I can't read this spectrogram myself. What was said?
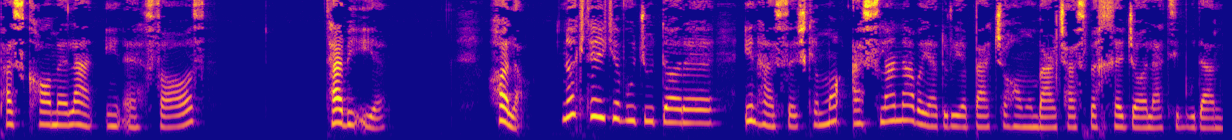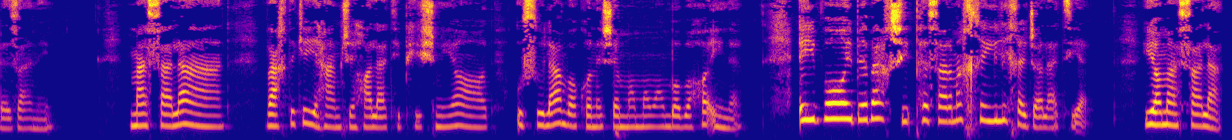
پس کاملا این احساس طبیعیه. حالا نکته ای که وجود داره این هستش که ما اصلا نباید روی بچه هامون برچسب خجالتی بودن بزنیم. مثلا وقتی که یه همچین حالتی پیش میاد اصولا واکنش ما مامان باباها اینه. ای وای ببخشید پسر من خیلی خجالتیه. یا مثلا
